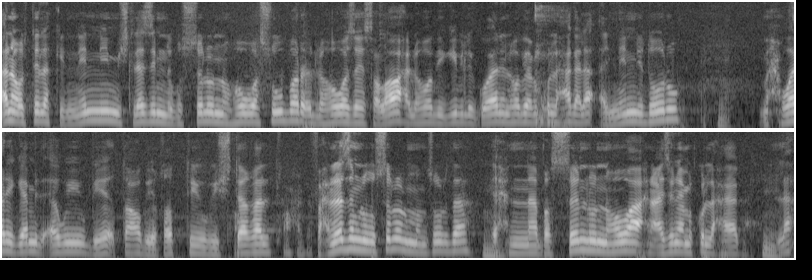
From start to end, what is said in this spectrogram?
أنا قلت لك النني مش لازم نبص له ان هو سوبر اللي هو زي صلاح اللي هو بيجيب الأجوان اللي هو بيعمل كل حاجة. لا النني دوره محوري جامد قوي وبيقطع وبيغطي وبيشتغل. صح. فإحنا لازم نبص له المنظور ده. إحنا باصين له إن هو إحنا عايزينه يعمل كل حاجة. لا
